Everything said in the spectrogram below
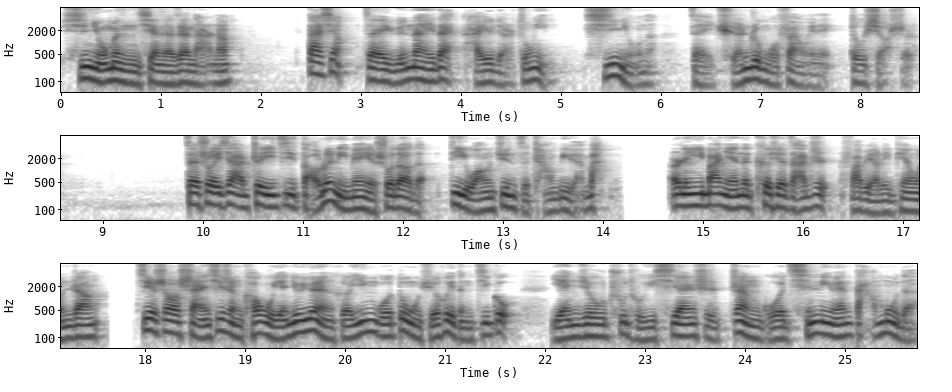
犀牛们现在在哪儿呢？大象在云南一带还有点踪影，犀牛呢，在全中国范围内。都消失了。再说一下这一季导论里面也说到的帝王君子长臂猿吧。二零一八年的科学杂志发表了一篇文章，介绍陕西省考古研究院和英国动物学会等机构研究出土于西安市战国秦陵园大墓的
